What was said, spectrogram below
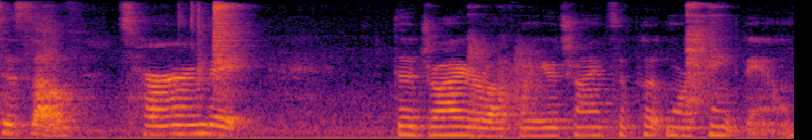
To self, turn the, the dryer off when you're trying to put more paint down.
